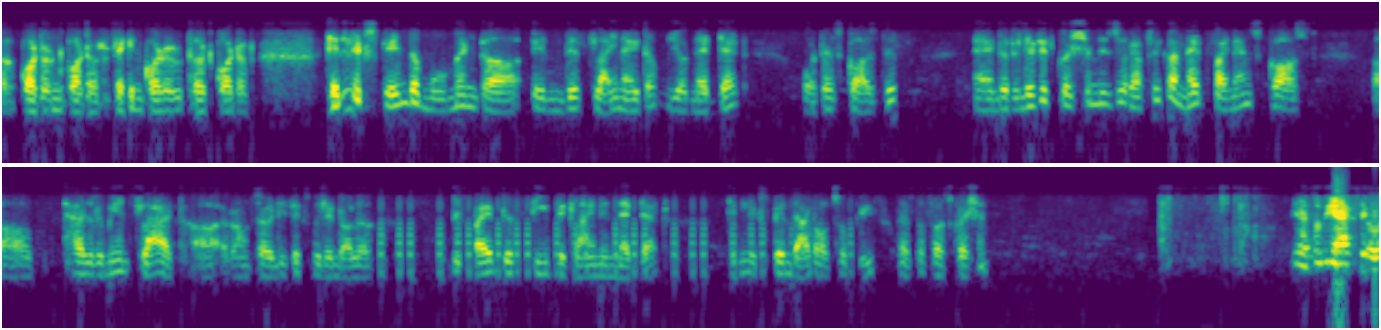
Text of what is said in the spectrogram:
uh, quarter on quarter, second quarter to third quarter. Can you explain the movement uh, in this line item, your net debt? What has caused this? And a related question is your Africa net finance cost uh, has remained flat uh, around $76 million despite this steep decline in net debt. Can you explain that also, please? That's the first question. Yeah, so the Africa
